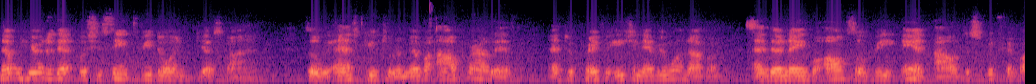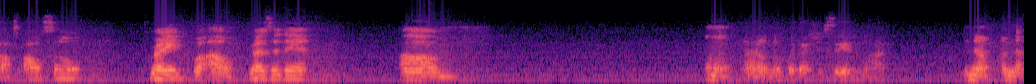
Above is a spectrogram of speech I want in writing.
Never heard of that, but she seems to be doing just fine. So we ask you to remember our prayer list and to pray for each and every one of them. And their names will also be in our description box. Also, pray for our president. Um, mm, I don't know whether I should say it or not. No, I'm not.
